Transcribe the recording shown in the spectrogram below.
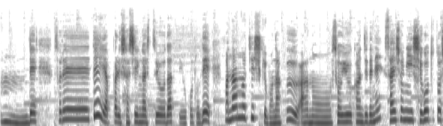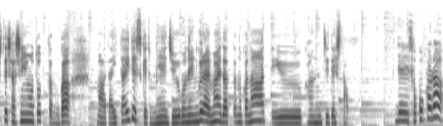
うん、でそれでやっぱり写真が必要だっていうことで、まあ、何の知識もなくあのそういう感じでね最初に仕事として写真を撮ったのがまあ大体ですけどね15年ぐらい前だったのかなっていう感じでした。でそこから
